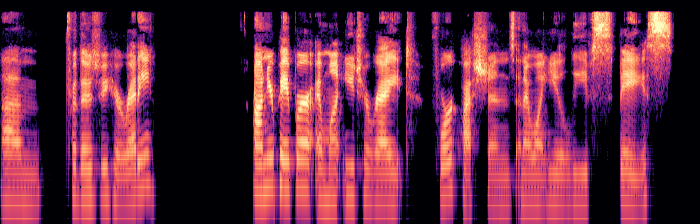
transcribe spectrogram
um, for those of you who are ready, on your paper, I want you to write four questions and I want you to leave space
